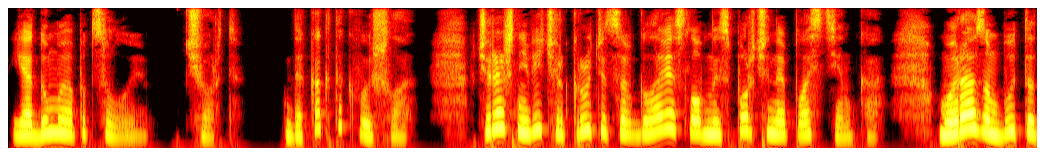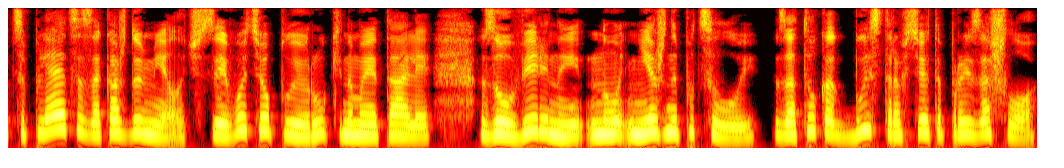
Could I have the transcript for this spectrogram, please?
Я думаю о поцелуе. Черт, да как так вышло? Вчерашний вечер крутится в голове, словно испорченная пластинка. Мой разум будто цепляется за каждую мелочь, за его теплые руки на моей талии, за уверенный, но нежный поцелуй, за то, как быстро все это произошло.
